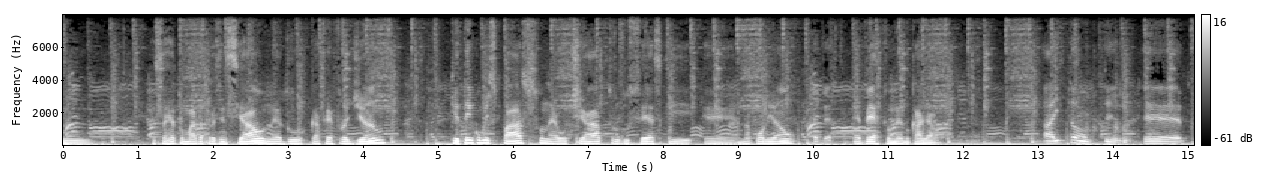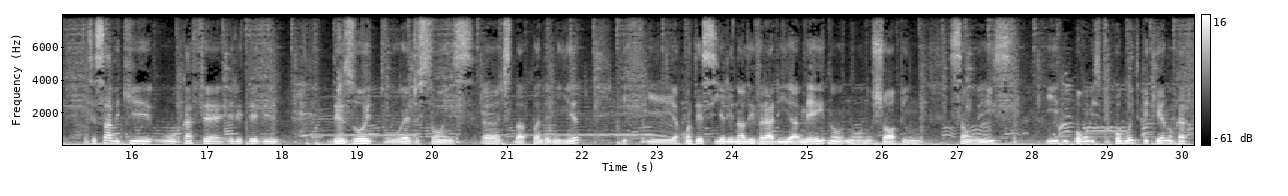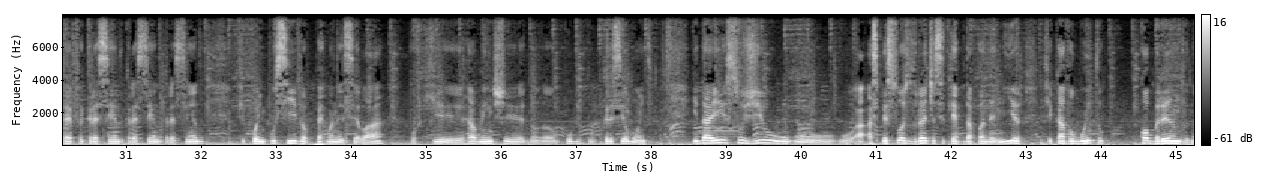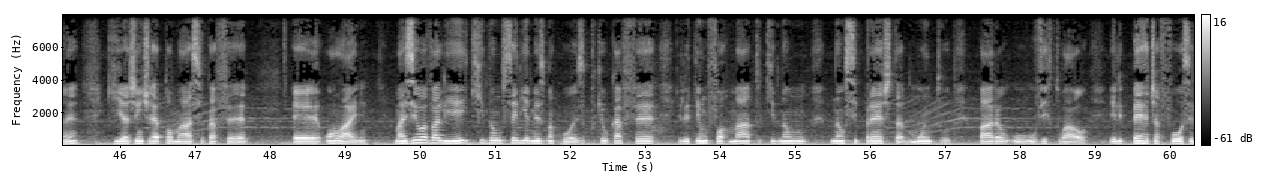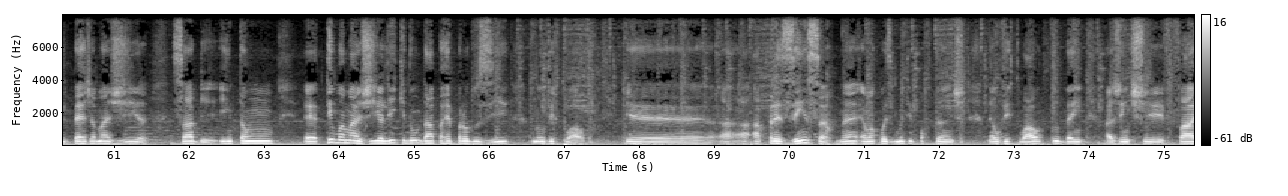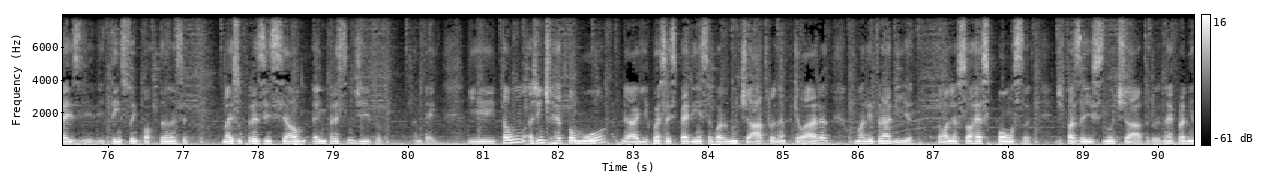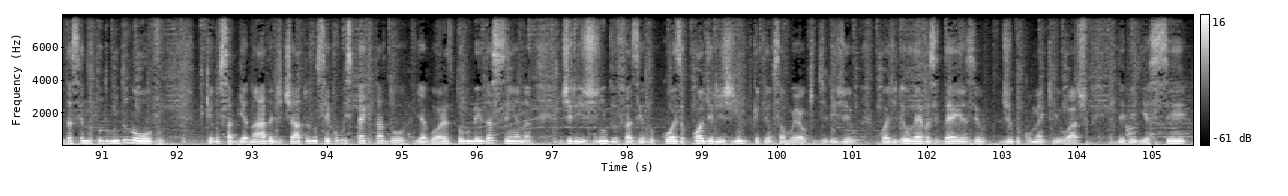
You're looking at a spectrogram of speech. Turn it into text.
essa retomada presencial, né, do Café Freudiano, que tem como espaço, né, o teatro do Sesc é, Napoleão Everton. Everton, né, no Calhau. Ah, então, Pedro, é, você sabe que o café ele teve 18 edições antes da pandemia e, e acontecia ali na livraria MEI, no, no, no shopping São Luís. E, bom, ficou muito pequeno, o café foi crescendo, crescendo, crescendo. Ficou impossível permanecer lá, porque realmente o público cresceu muito. E daí surgiu o, o, as pessoas durante esse tempo da pandemia ficavam muito cobrando, né, que a gente retomasse o café é, online mas eu avaliei que não seria a mesma coisa, porque o café ele tem um formato que não, não se presta muito para o, o, virtual. Ele perde a força, ele perde a magia, sabe? Então é, tem uma magia ali que não dá para reproduzir no virtual. É, a, a, presença né, é uma coisa muito importante. Né? O virtual, tudo bem, a gente faz e, e tem sua importância, mas o presencial é imprescindível também. E, então a gente retomou né, aí com essa experiência agora no teatro, né, porque lá era uma livraria. Então olha só a responsa de fazer isso no teatro, né? Para mim está sendo tudo muito novo, porque eu não sabia nada de teatro, eu não sei como espectador. E agora estou no meio da cena, dirigindo, fazendo coisa, co-dirigindo, porque tem o Samuel que dirige, eu, eu levo as ideias, eu digo como é que eu acho que deveria ser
